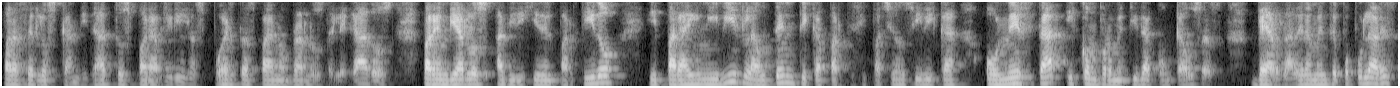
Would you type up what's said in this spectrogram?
para ser los candidatos, para abrir las puertas, para nombrar los delegados, para enviarlos a dirigir el partido y para inhibir la auténtica participación cívica honesta y comprometida con causas verdaderamente populares,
